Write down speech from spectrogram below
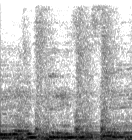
Still, still, still.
